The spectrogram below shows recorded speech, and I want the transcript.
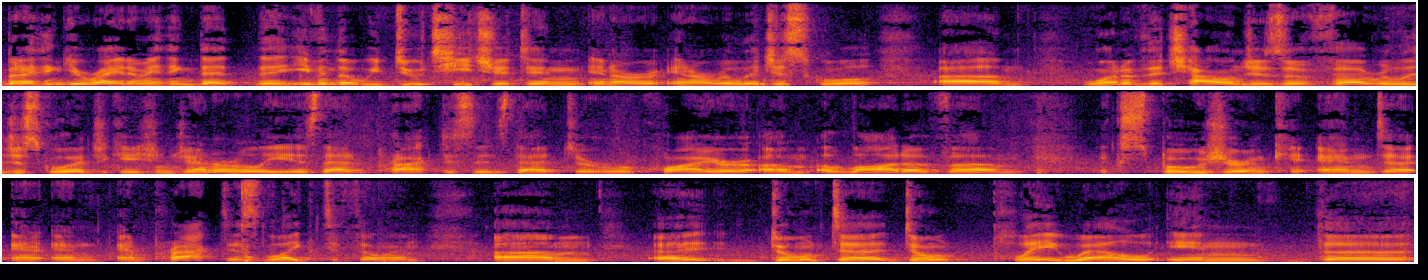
but I think you're right. I mean, I think that, that even though we do teach it in, in our in our religious school, um, one of the challenges of uh, religious school education generally is that practices that require um, a lot of um, exposure and and, uh, and and and practice like tefillin um, uh, don't uh, don't play well in the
